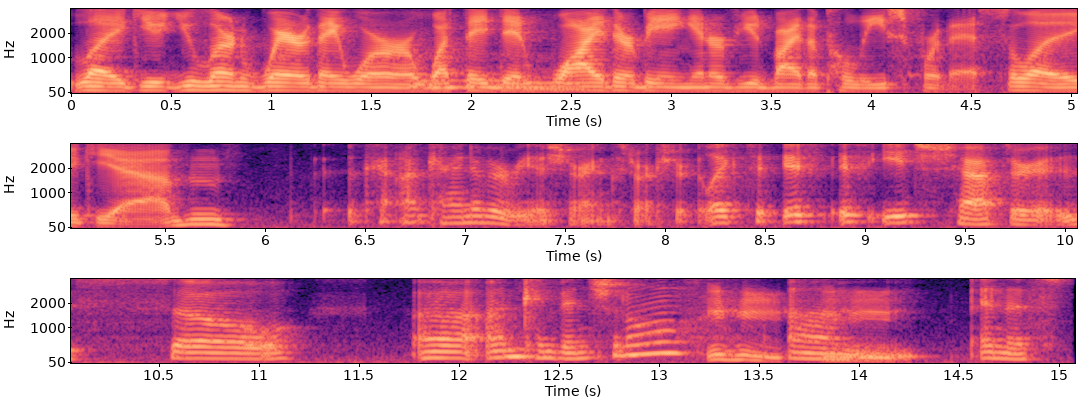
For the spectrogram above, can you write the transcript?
Like you, you learn where they were, what they did, mm. why they're being interviewed by the police for this. Like, yeah. Ki- a kind of a reassuring structure. Like to, if if each chapter is so uh, unconventional, um, and this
